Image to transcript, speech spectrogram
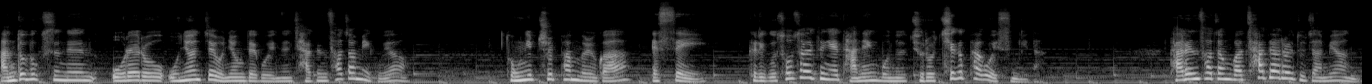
안도북스는 올해로 5년째 운영되고 있는 작은 서점이고요. 독립출판물과 에세이, 그리고 소설 등의 단행본을 주로 취급하고 있습니다. 다른 서점과 차별을 두자면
